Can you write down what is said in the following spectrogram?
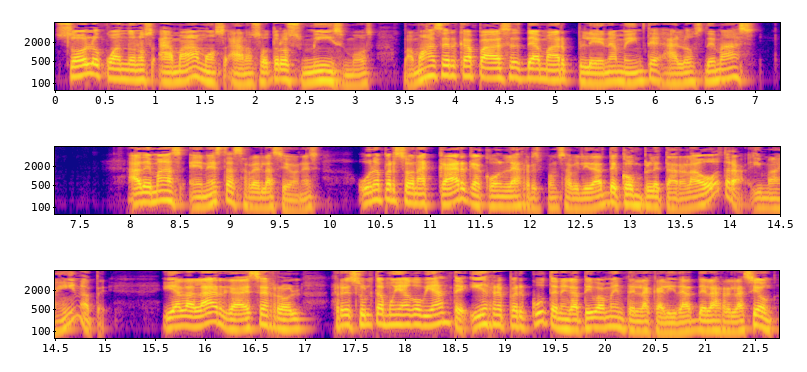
Solo cuando nos amamos a nosotros mismos vamos a ser capaces de amar plenamente a los demás. Además, en estas relaciones, una persona carga con la responsabilidad de completar a la otra, imagínate. Y a la larga ese rol resulta muy agobiante y repercute negativamente en la calidad de la relación,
